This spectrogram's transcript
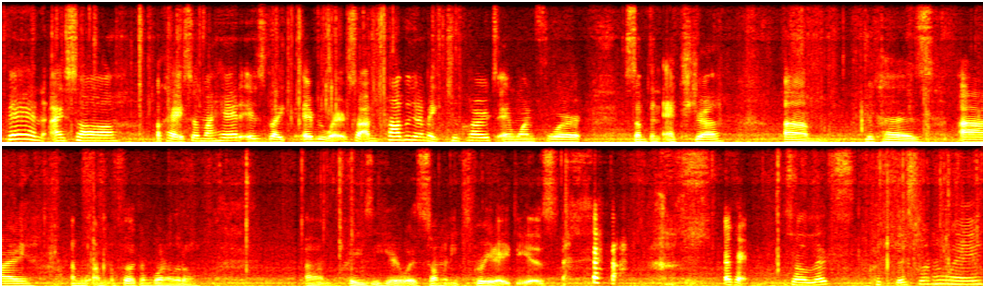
But then I saw, okay, so my head is like everywhere. So I'm probably going to make two cards and one for something extra. Um, because I, I'm, I'm, I feel like I'm going a little um, crazy here with so many great ideas. okay, so let's put this one away.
